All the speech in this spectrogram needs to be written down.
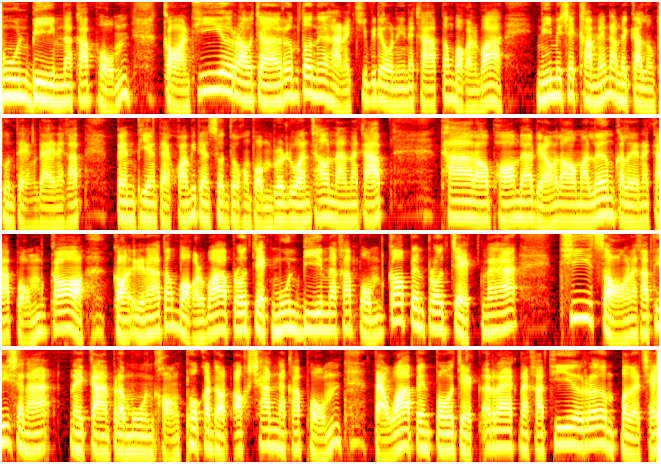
Moonbeam นะครับผมก่อนที่เราจะเริ่มต้นเนื้อหาในคลิปวิดีโอนี้นะครับ ต้องบอกกันว่านี่ไม่ใช่คำแนะนำในการลงทุนแต่อย่างใดนะครับ เป็นเพียงแต่ความคิดเห็นส่วนตัวของผมล้วนๆเท่านั้นนะครับ ถ้าเราพร้อมแล้วเดี๋ยวเรามาเริ่มกันเลยนะครับผมก็ก่อนอื่นนะต้องบอกกันว่าโปรเจกต์ Moonbeam นะครับผมก็เป็นโปรเจกต์นะฮะ ที่2นะครับที่ชนะในการประมูลของ Polkadot Auction นะครับผม แต่ว่าเป็นโปรเจกต์แรกนะครับที่เริ่มเปิดใช้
